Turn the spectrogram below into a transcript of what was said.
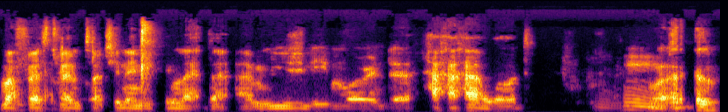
my first time touching anything like that. I'm usually more in the ha ha ha world. Mm. But, um,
